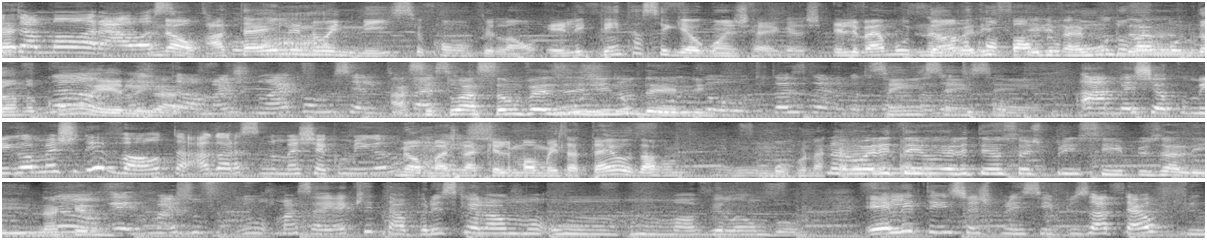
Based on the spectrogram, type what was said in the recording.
muita moral, assim. não, tipo, até ele ó. no início, como vilão, ele tenta seguir algumas regras. Ele vai mudando Não, ele- conforme ele vai o mundo mudando. vai mudando com não, ele. Exato. Então, mas não é como se ele A tivesse situação vai exigindo muito dele. Tu tá entendendo o que eu tô Sim, fazer? sim, Tipo, sim. Ah, mexeu comigo, eu mexo de volta. Agora, se não mexer comigo, eu não Não, mas mexo. naquele momento até eu dava um, um murro na cara Não, ele tem, ele tem os seus princípios ali. Naquele... Não, ele- mas, o- o- mas aí é que tá, por isso que ele é um, um, um vilão bom. Ele tem seus princípios até o fim.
